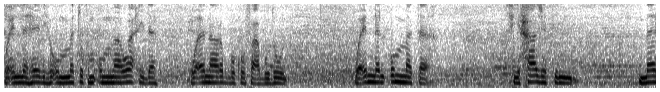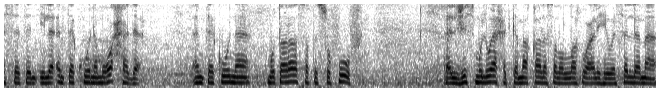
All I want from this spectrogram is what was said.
وإن هذه أمتكم أمة واحدة وأنا ربكم فاعبدون. وإن الأمة في حاجة ماسة إلى أن تكون موحدة أن تكون متراصة الصفوف. الجسم الواحد كما قال صلى الله عليه وسلم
